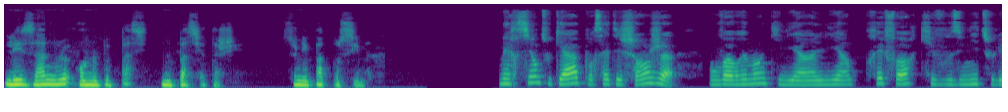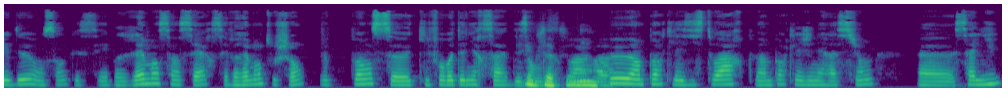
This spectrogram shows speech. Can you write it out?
Les angles, on ne peut pas ne pas s'y attacher. Ce n'est pas possible. Merci en tout cas pour cet échange. On voit vraiment qu'il y a un lien très fort qui vous unit tous les deux. On sent que c'est vraiment sincère, c'est vraiment touchant. Je pense euh, qu'il faut retenir ça des histoires. Peu importe les histoires, peu importe les générations, euh, ça lie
